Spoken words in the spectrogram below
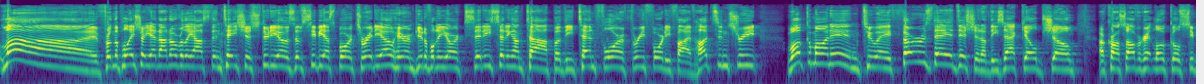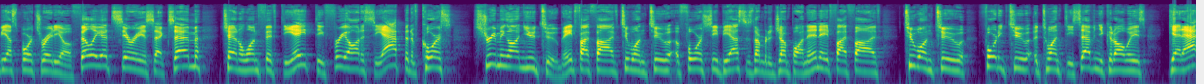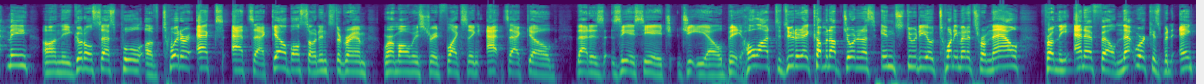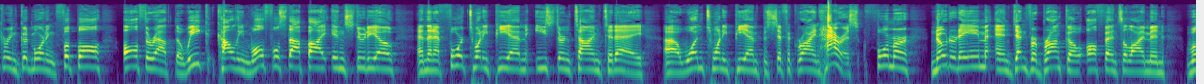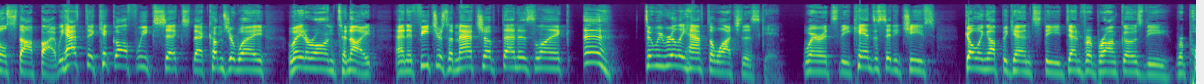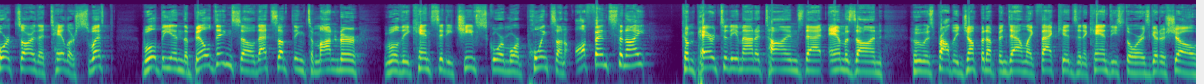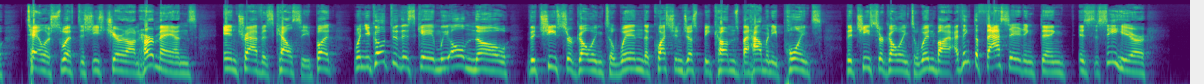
Live from the palatial yet not overly ostentatious studios of CBS Sports Radio here in beautiful New York City, sitting on top of the 10th floor of 345 Hudson Street. Welcome on in to a Thursday edition of the Zach Gelb Show across all of our great local CBS Sports Radio affiliates, Sirius XM, Channel 158, the free Odyssey app, and of course, streaming on YouTube. 855 212 4CBS is number to jump on in. 855 212 4227. You could always Get at me on the good old cesspool of Twitter, X at Zach Gelb, also on Instagram, where I'm always straight flexing at Zach Gelb. That is Z A C H G E L B. Whole lot to do today. Coming up, joining us in studio 20 minutes from now from the NFL Network has been anchoring Good Morning Football all throughout the week. Colleen Wolfe will stop by in studio. And then at 4:20 p.m. Eastern Time today, uh, 1:20 p.m. Pacific, Ryan Harris, former Notre Dame and Denver Bronco offensive lineman, will stop by. We have to kick off Week Six. That comes your way later on tonight, and it features a matchup that is like, eh, do we really have to watch this game? Where it's the Kansas City Chiefs going up against the Denver Broncos. The reports are that Taylor Swift will be in the building, so that's something to monitor Will the Kansas City Chiefs score more points on offense tonight compared to the amount of times that Amazon, who is probably jumping up and down like fat kids in a candy store, is going to show Taylor Swift as she's cheering on her man's in Travis Kelce? But when you go through this game, we all know the Chiefs are going to win. The question just becomes by how many points the Chiefs are going to win by. I think the fascinating thing is to see here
